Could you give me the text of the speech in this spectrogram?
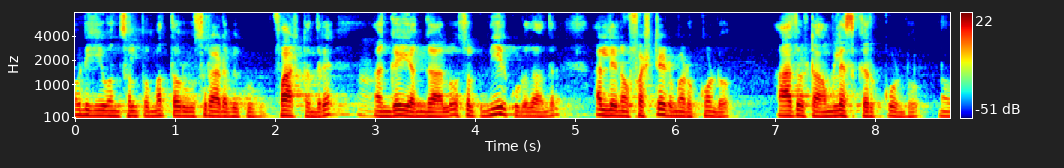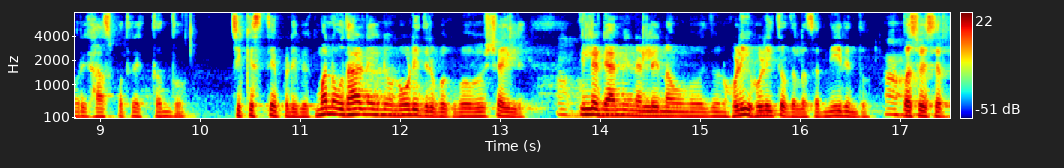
ಅವನಿಗೆ ಒಂದು ಸ್ವಲ್ಪ ಮತ್ತು ಅವ್ರು ಉಸಿರಾಡಬೇಕು ಫಾಸ್ಟ್ ಅಂದರೆ ಅಂಗೈ ಅಂಗಾಲು ಸ್ವಲ್ಪ ನೀರು ಕುಡೋದ ಅಂದರೆ ಅಲ್ಲೇ ನಾವು ಫಸ್ಟ್ ಏಡ್ ಮಾಡಿಕೊಂಡು ಆದಷ್ಟು ಆಂಬುಲೆನ್ಸ್ ಕರ್ಕೊಂಡು ನಾವು ಅವ್ರಿಗೆ ಆಸ್ಪತ್ರೆಗೆ ತಂದು ಚಿಕಿತ್ಸೆ ಪಡಿಬೇಕು. ಮೊನ್ನೆ ಉದಾಹರಣೆಗೆ ನೀವು ನೋಡಿದಿರ್ಬೇಕು ಬಹುಶಃ ಇಲ್ಲಿ. ಇಲ್ಲ ಡ್ಯಾಮಿನಲ್ಲಿ ನಾವು ಇದನ್ನು ಹೊಳಿ ಹೊಳಿತದಲ್ಲ ಸರ್ ನೀರಿಂದು ಬಸವೇಶ್ವರ್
